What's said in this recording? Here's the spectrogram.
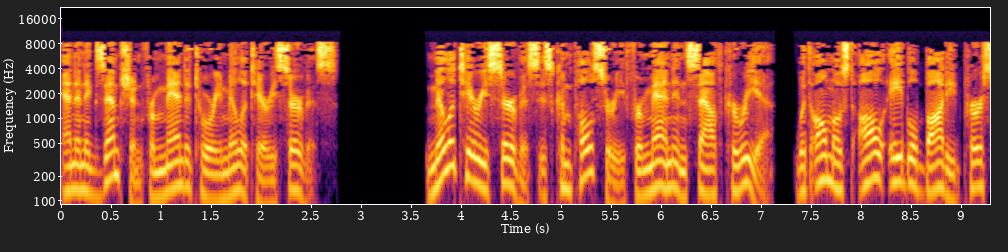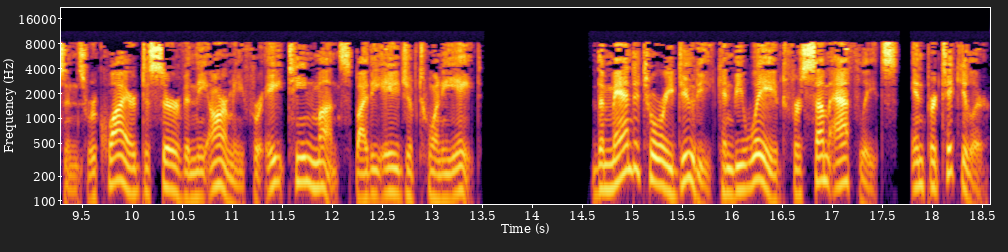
and an exemption from mandatory military service. Military service is compulsory for men in South Korea, with almost all able-bodied persons required to serve in the army for 18 months by the age of 28. The mandatory duty can be waived for some athletes, in particular,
